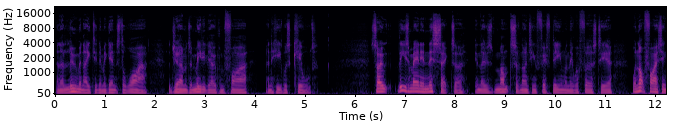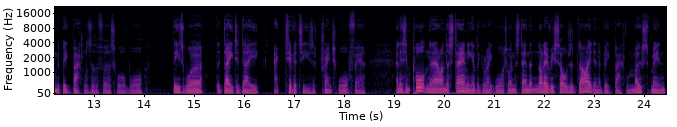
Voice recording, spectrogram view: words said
and illuminated him against the wire, the Germans immediately opened fire and he was killed. So these men in this sector, in those months of 1915 when they were first here, were not fighting the big battles of the First World War. These were the day to day activities of trench warfare. And it's important in our understanding of the Great War to understand that not every soldier died in a big battle. Most men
